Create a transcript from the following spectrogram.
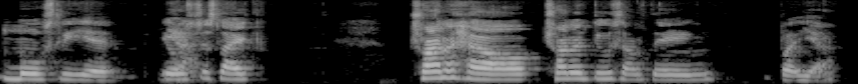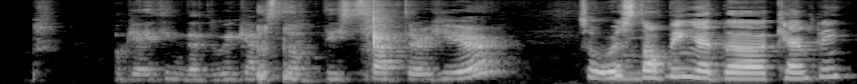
mostly it. It was just like trying to help trying to do something but yeah. Okay i think that we can stop this chapter here. So we're Mm. stopping at the camping?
